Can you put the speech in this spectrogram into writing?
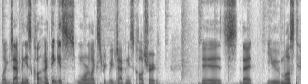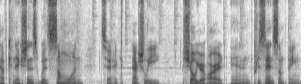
Like Japanese, cul- I think it's more like strictly Japanese culture. It's that you must have connections with someone to ac- actually show your art and present something.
